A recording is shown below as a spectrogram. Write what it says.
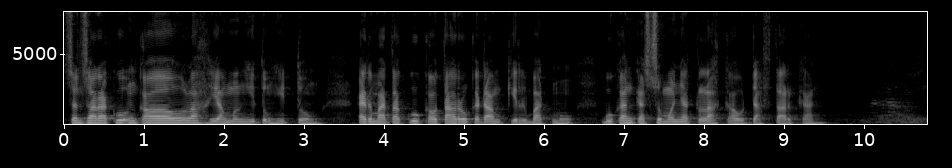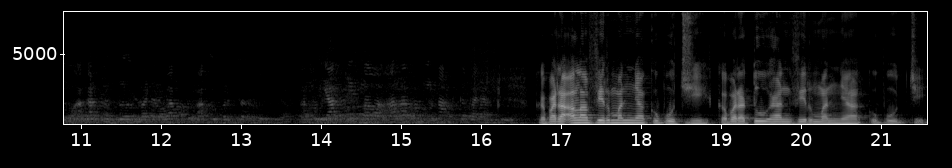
Sengsaraku engkaulah yang menghitung-hitung, air mataku kau taruh ke dalam kirbatmu, bukankah semuanya telah kau daftarkan? Kepada Allah firman-Nya kupuji, kepada Tuhan firman-Nya kupuji.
